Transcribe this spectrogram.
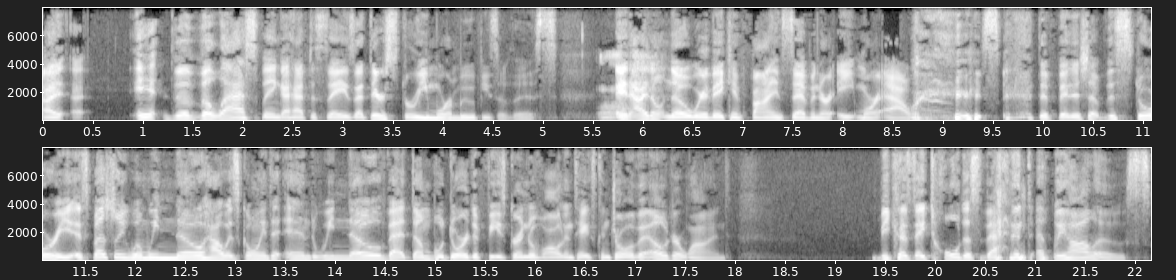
I, I it, the the last thing I have to say is that there's three more movies of this, Uh, and I don't know where they can find seven or eight more hours to finish up this story. Especially when we know how it's going to end. We know that Dumbledore defeats Grindelwald and takes control of the Elder Wand because they told us that in Deathly Hallows.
